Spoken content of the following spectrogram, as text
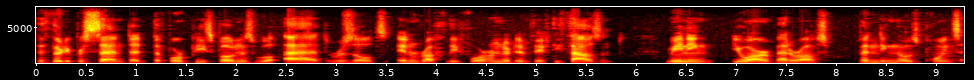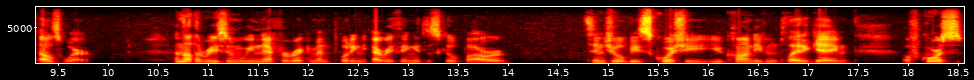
The 30% that the 4-piece bonus will add results in roughly 450,000, meaning you are better off spending those points elsewhere. Another reason we never recommend putting everything into skill power, since you'll be squishy, you can't even play the game, of course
